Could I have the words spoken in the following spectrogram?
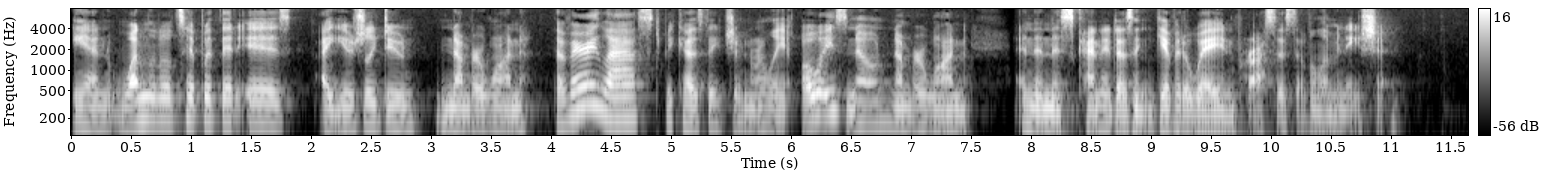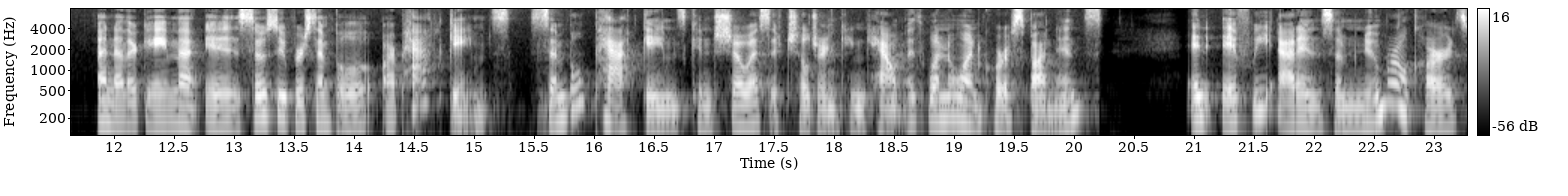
And one little tip with it is I usually do number one the very last because they generally always know number one. And then this kind of doesn't give it away in process of elimination. Another game that is so super simple are path games. Simple path games can show us if children can count with one to one correspondence. And if we add in some numeral cards,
